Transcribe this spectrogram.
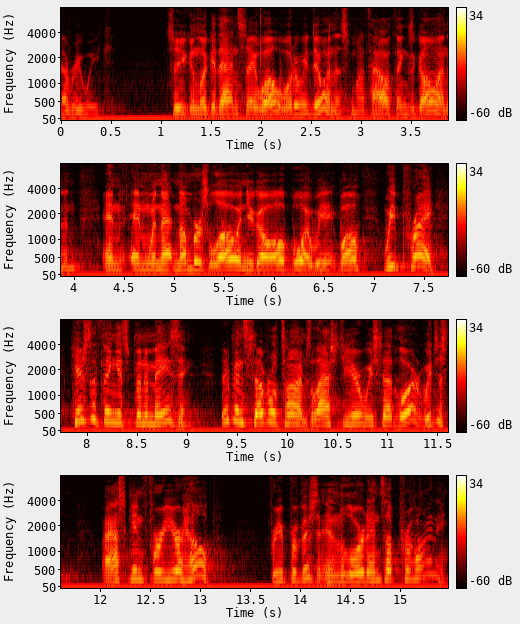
every week. So you can look at that and say, well, what are we doing this month? How are things going? And, and, and when that number's low and you go, oh boy, we, well, we pray. Here's the thing, it's been amazing. There have been several times. Last year we said, Lord, we just asking for your help, for your provision. And the Lord ends up providing.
